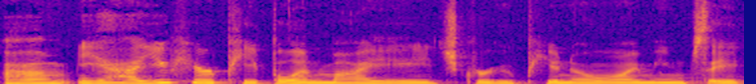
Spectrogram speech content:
Um, yeah, you hear people in my age group, you know, I mean, say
